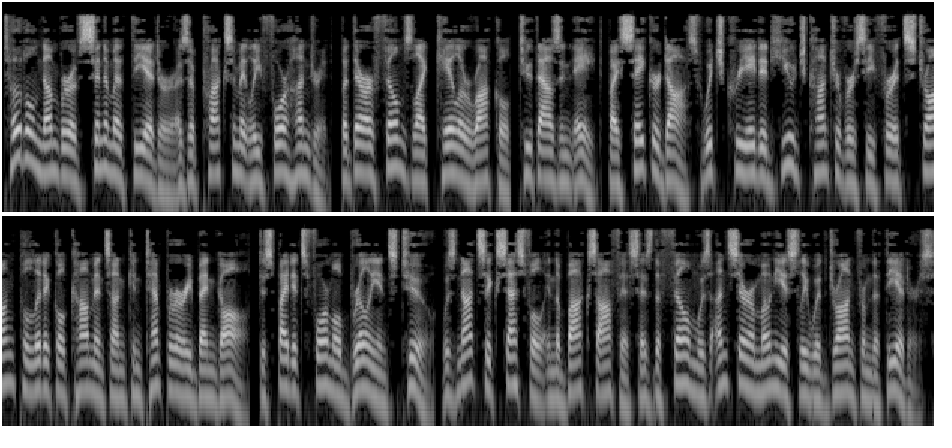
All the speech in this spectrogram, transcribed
Total number of cinema theatre is approximately 400, but there are films like Kaaler Rakhal 2008 by Sekhar Das which created huge controversy for its strong political comments on contemporary Bengal, despite its formal brilliance too, was not successful in the box office as the film was unceremoniously withdrawn from the theatres.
